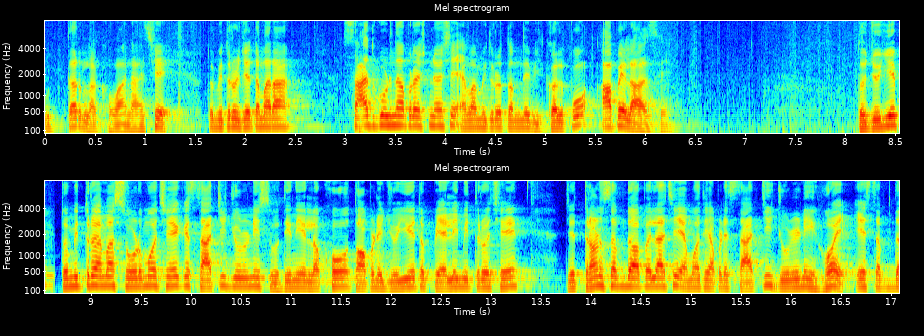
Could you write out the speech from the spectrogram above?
ઉત્તર લખવાના છે. તો મિત્રો, જે તમારા સાત ગુણના પ્રશ્ન છે, એમાં મિત્રો તમને વિકલ્પો આપેલા હશે. તો જોઈએ, તો મિત્રો, એમાં સોળમો છે કે સાચી જોડણી શોધીને લખો. તો આપણે જોઈએ, તો પહેલી મિત્રો છે, જે ત્રણ શબ્દો આપેલા છે, એમાંથી આપણે સાચી જોડણી હોય એ શબ્દ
